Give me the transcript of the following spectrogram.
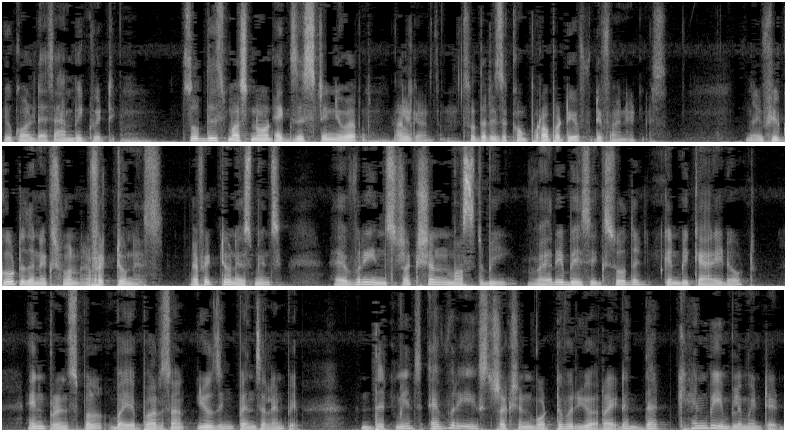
you called as ambiguity so this must not exist in your algorithm. So that is a property of definiteness. Now if you go to the next one effectiveness. Effectiveness means every instruction must be very basic so that it can be carried out in principle by a person using pencil and paper. That means every instruction whatever you are writing that can be implemented.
